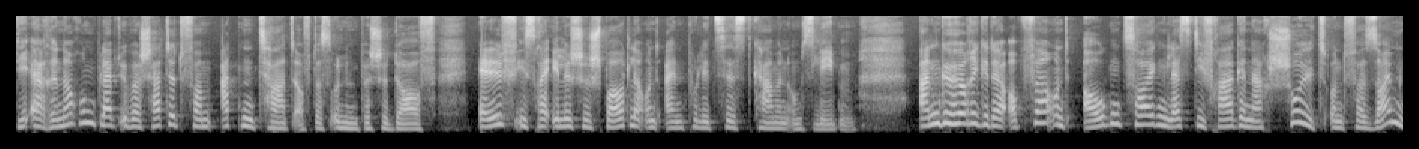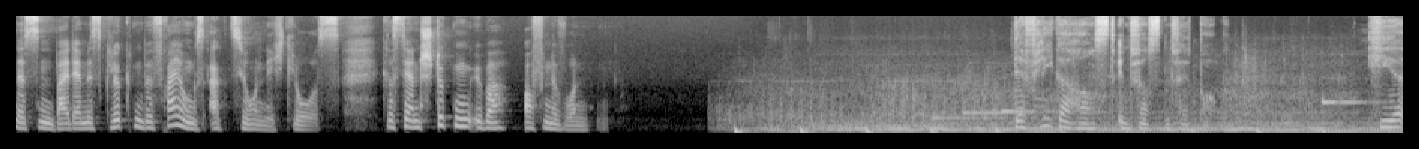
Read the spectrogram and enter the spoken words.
Die Erinnerung bleibt überschattet vom Attentat auf das Olympische Dorf. Elf israelische Sportler und ein Polizist kamen ums Leben. Angehörige der Opfer und Augenzeugen lässt die Frage nach Schuld und Versäumnissen bei der missglückten Befreiungsaktion nicht los. Christian Stücken über offene Wunden. Der Fliegerhorst in Fürstenfeldbruck. Hier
